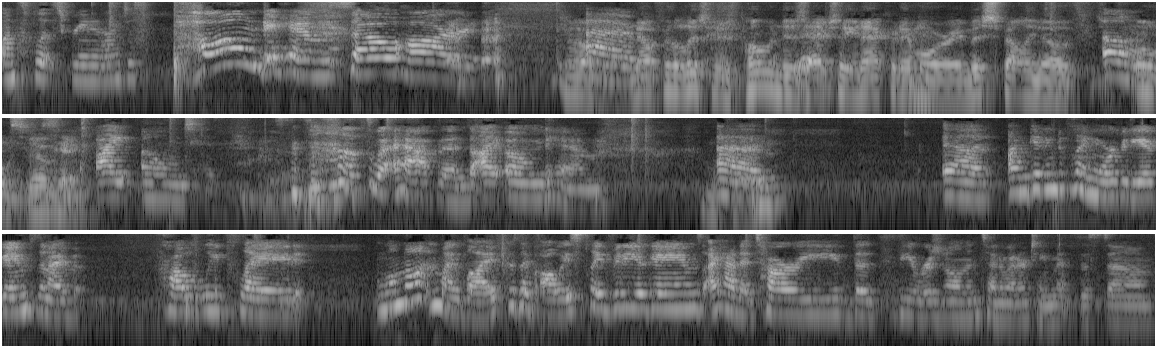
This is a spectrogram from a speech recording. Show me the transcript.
on split screen, and I just pwned him so hard. Okay. Um, now, for the listeners, pwned is actually an acronym or a misspelling of Owned. owned. Okay. I owned him. That's what happened. I owned him. Okay. Um, and I'm getting to play more video games than I've probably played. Well, not in my life because I've always played video games. I had Atari, the the original Nintendo Entertainment System.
